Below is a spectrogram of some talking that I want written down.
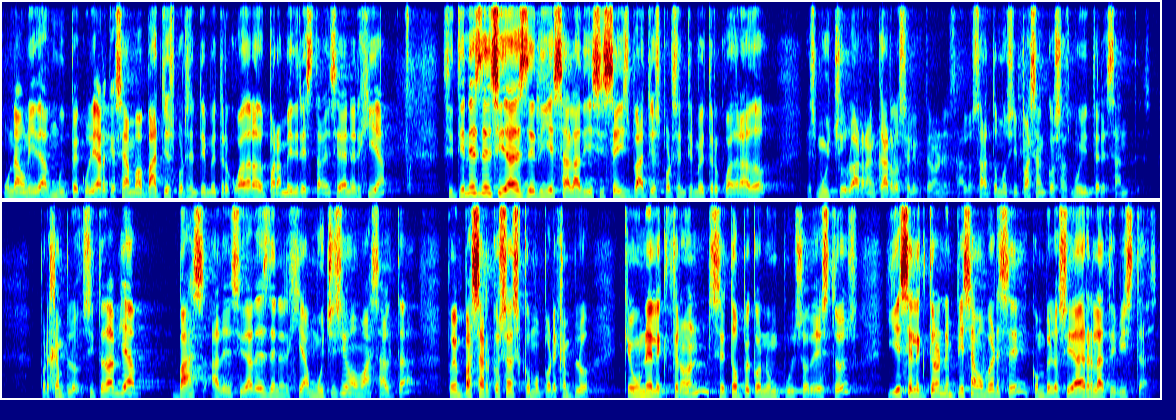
una unidad muy peculiar que se llama vatios por centímetro cuadrado para medir esta densidad de energía. Si tienes densidades de 10 a la 16 vatios por centímetro cuadrado, es muy chulo arrancar los electrones a los átomos y pasan cosas muy interesantes. Por ejemplo, si todavía vas a densidades de energía muchísimo más alta, pueden pasar cosas como, por ejemplo, que un electrón se tope con un pulso de estos y ese electrón empieza a moverse con velocidades relativistas.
